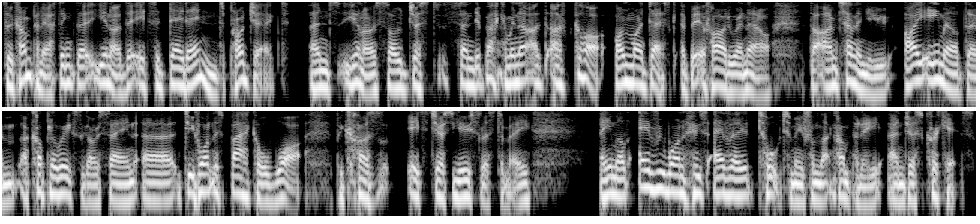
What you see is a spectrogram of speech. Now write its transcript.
The company, I think that, you know, that it's a dead end project. And, you know, so just send it back. I mean, I, have got on my desk a bit of hardware now that I'm telling you, I emailed them a couple of weeks ago saying, uh, do you want this back or what? Because it's just useless to me. I emailed everyone who's ever talked to me from that company and just crickets.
